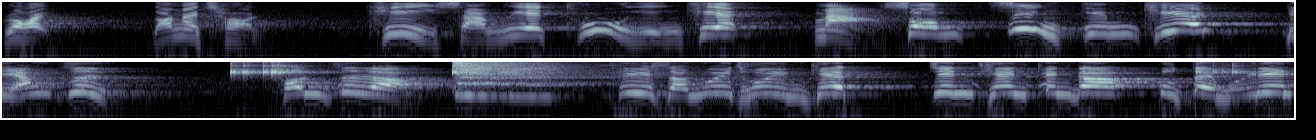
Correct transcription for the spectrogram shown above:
来，让我传天上嘅屠英杰。马上进今天，梁子，孙子啊！替三位屠英杰，今天更加不得为人。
